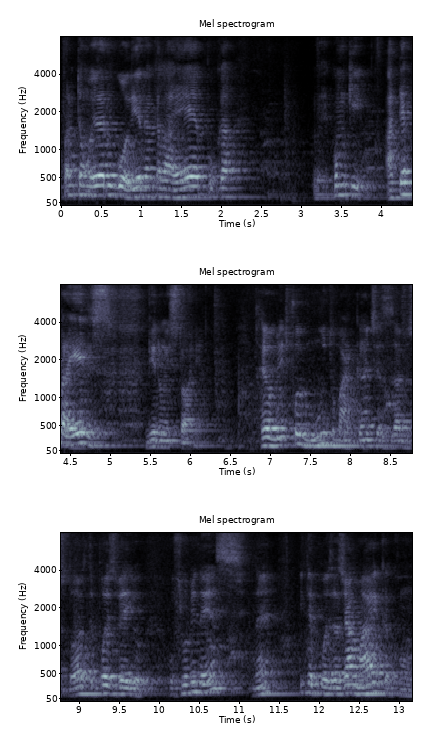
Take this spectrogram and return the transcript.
Falei, então eu era o goleiro naquela época. Como que até para eles viram história. Realmente foi muito marcante esses amistosos. Depois veio o Fluminense, né? E depois a Jamaica com,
